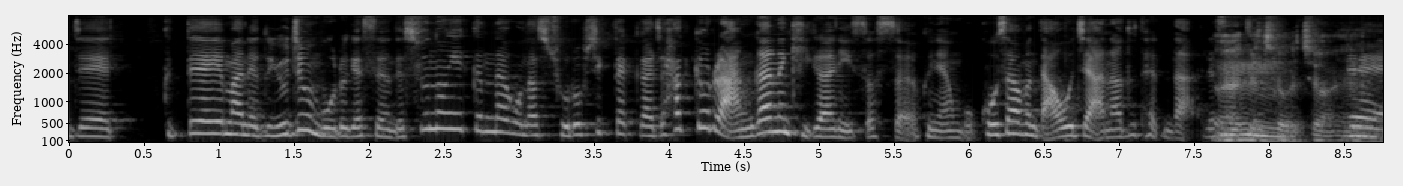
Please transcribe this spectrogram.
인제 그때만 해도 요즘은 모르겠어요. 근데 수능이 끝나고 나서 졸업식 때까지 학교를 안 가는 기간이 있었어요. 그냥 뭐 고3은 나오지 않아도 된다. 그래서 그쵸, 음. 그쵸. 네. 예.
